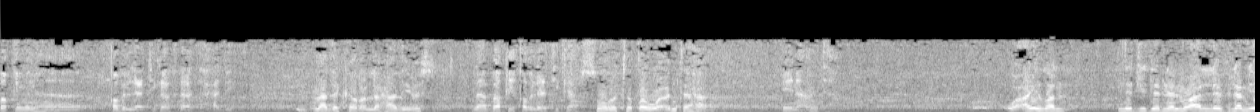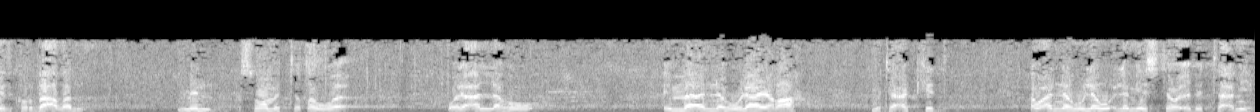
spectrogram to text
بقي منها قبل الاعتكاف ثلاث أحاديث. ما ذكر إلا هذه بس؟ لا بقي قبل الاعتكاف. صوم التطوع انتهى؟ اي نعم انتهى. وأيضا نجد أن المؤلف لم يذكر بعضا من صوم التطوع ولعله إما أنه لا يراه متأكد أو أنه لو لم يستوعب التعميم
